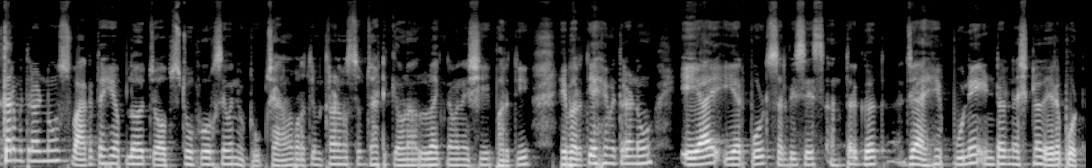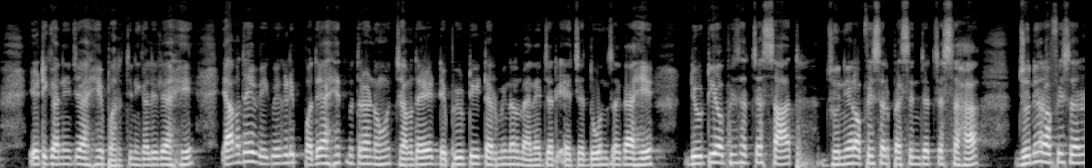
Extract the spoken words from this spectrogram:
नमस्कार मित्रांनो स्वागत आहे आपलं jobs two four seven YouTube चॅनलवरती मित्रांनो मस्त ज्यासाठी घेऊन आलेलो एक नवीन अशी भरती. ही भरती आहे मित्रांनो ए आय एअरपोर्ट सर्व्हिसेस अंतर्गत जे आहे पुणे इंटरनॅशनल एअरपोर्ट या ठिकाणी जे आहे भरती निघालेली आहे. यामध्ये वेगवेगळी पदे आहेत मित्रांनो ज्यामध्ये डेप्युटी टर्मिनल मॅनेजर याचे दोन जागा आहे. ड्युटी ऑफिसरच्या सात ज्युनियर ऑफिसर पॅसेंजरच्या सहा ज्युनियर ऑफिसर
